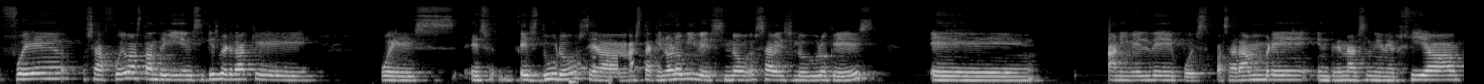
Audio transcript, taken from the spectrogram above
fue, o sea, fue bastante bien. Sí que es verdad que, pues, es, es duro, o sea, hasta que no lo vives no sabes lo duro que es. Eh, a nivel de pues pasar hambre, entrenar sin energía.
